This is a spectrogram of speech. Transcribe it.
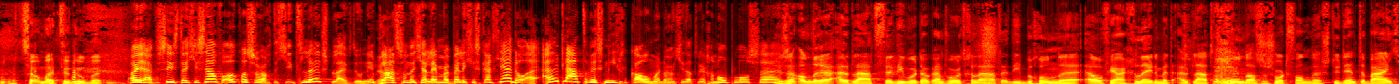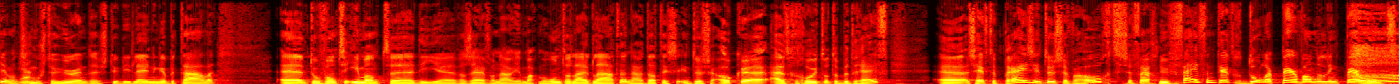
Om het zo maar te noemen. Oh ja, precies. Dat je zelf ook wel zorgt dat je iets leuks blijft doen. In plaats van dat je alleen maar belletjes krijgt. Ja, de uitlater is niet gekomen. Dan moet je dat weer gaan oplossen. Er is een andere uitlaatster, die wordt ook aan het woord gelaten. Die begon eh, elf jaar geleden met uitlaten van honden als een soort van eh, studentenbaantje. Want Ja. ze moesten huur en de studieleningen betalen. En toen vond ze iemand eh, die wel zei van, nou, je mag mijn hond wel uitlaten. Nou, dat is intussen ook uitgegroeid tot een bedrijf. Ze heeft de prijzen intussen verhoogd. Ze vraagt nu 35 dollar per wandeling per hond.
